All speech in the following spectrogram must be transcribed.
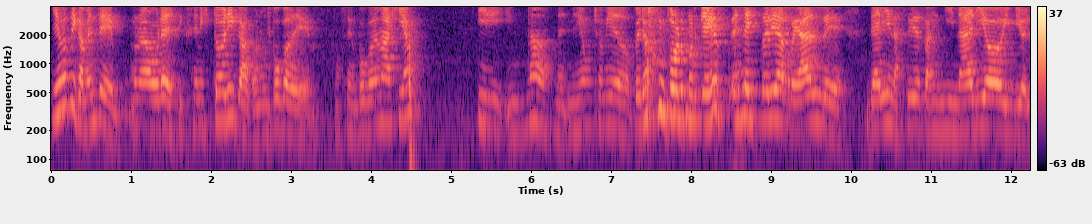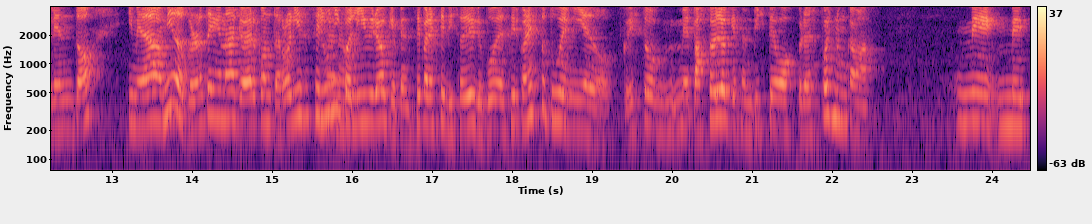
Y es básicamente una obra de ficción histórica con un poco de, no sé, un poco de magia. Y, y nada, me, me dio mucho miedo, pero por, porque es, es la historia real de, de alguien así de sanguinario y violento. Y me daba miedo, pero no tenía nada que ver con terror. Y ese es el único libro que pensé para este episodio que pude decir, con esto tuve miedo. Esto me pasó lo que sentiste vos, pero después nunca más. Me, me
